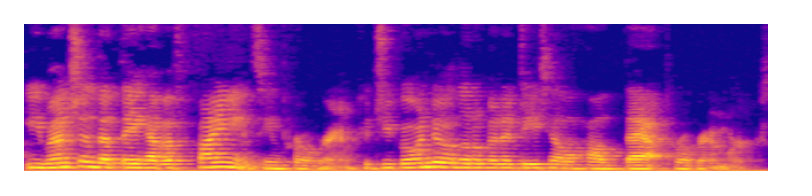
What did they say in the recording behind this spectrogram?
you mentioned that they have a financing program. Could you go into a little bit of detail how that program works?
